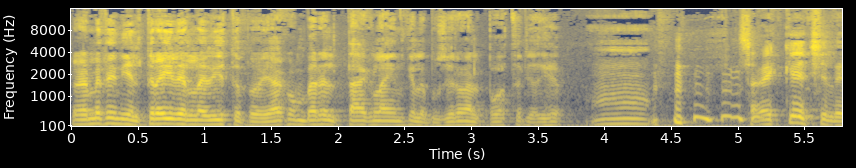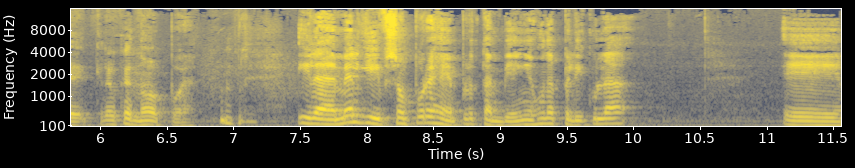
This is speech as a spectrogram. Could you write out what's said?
realmente ni el trailer la he visto, pero ya con ver el tagline que le pusieron al póster, yo dije, mm, ¿sabes qué, Chile? Creo que no, pues. Y la de Mel Gibson, por ejemplo, también es una película eh,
